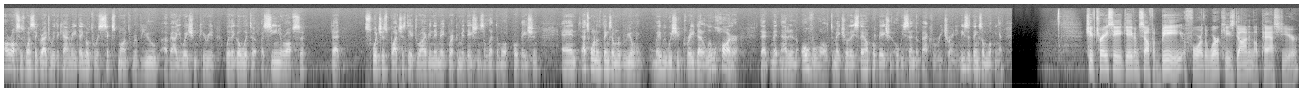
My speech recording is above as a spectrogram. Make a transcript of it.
Our officers, once they graduate the academy, they go through a six-month review evaluation period where they go with a, a senior officer that switches, watches their driving, they make recommendations to let them off probation. And that's one of the things I'm reviewing. Maybe we should grade that a little harder, that not an overall, to make sure they stay on probation or we send them back for retraining. These are things I'm looking at. Chief Tracy gave himself a B for the work he's done in the past year,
